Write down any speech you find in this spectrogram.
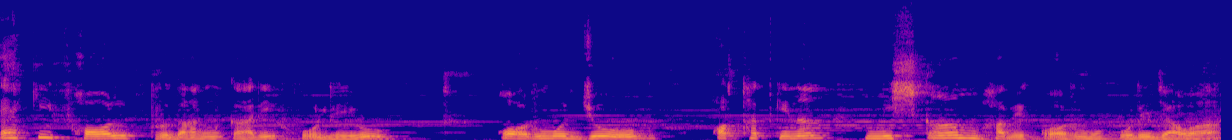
একই ফল প্রদানকারী হলেও কর্মযোগ অর্থাৎ কিনা নিষ্কামভাবে কর্ম করে যাওয়া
